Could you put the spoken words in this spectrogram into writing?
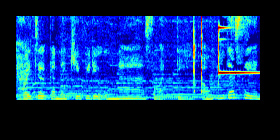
ค่ะ ไว้เจอกันในคลิปวิดีโอหน้า สวัสดี เอาวิดาเซน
